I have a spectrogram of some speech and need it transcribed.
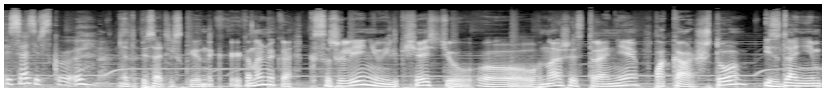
Писательскую. Это писательская экономика. К сожалению или к счастью, э, в нашей стране пока что изданием,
